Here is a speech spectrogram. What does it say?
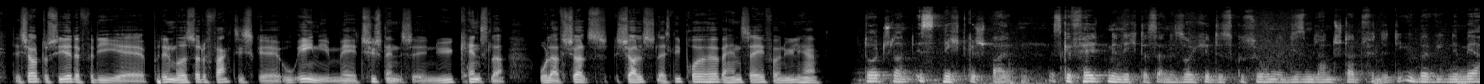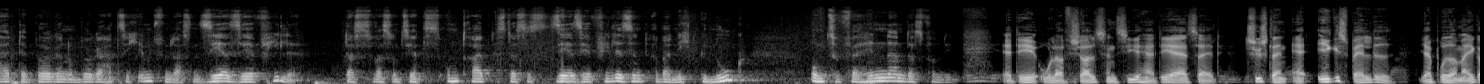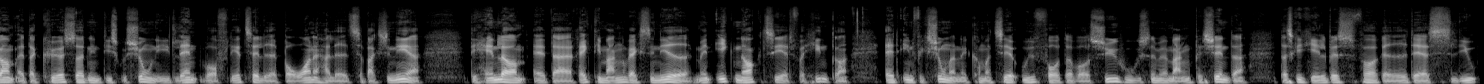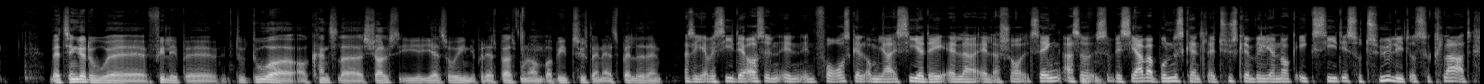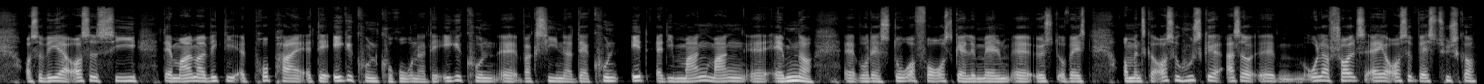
Det er sjovt, du siger det, fordi øh, på den måde så er du faktisk øh, uenig med Tysklands øh, nye kansler, Olaf Scholz. Scholz. Lad os lige prøve at høre, hvad han sagde for nylig her. Deutschland ist nicht gespalten. Es gefällt mir nicht, dass eine solche Diskussion in diesem Land stattfindet. Die überwiegende Mehrheit der Bürgerinnen und Bürger hat sich impfen lassen. Sehr, sehr viele. Das, was uns jetzt umtreibt, ist, dass es sehr, sehr viele sind, aber nicht genug, um zu verhindern, dass von den... Ja, det Olaf Scholz han siger her, det er altså, at Tyskland er ikke spaltet. Jeg bryder mig ikke om, at der kører sådan en diskussion i et land, hvor flertallet af borgerne har lavet sig vaccinere. Det handler om, at der er rigtig mange vaccinerede, men ikke nok til at forhindre, at infektionerne kommer til at udfordre vores sygehuse med mange patienter, der skal hjælpes for at redde deres liv. Hvad tænker du, uh, Philip? Uh, du, du og, og kansler Scholz, I, I er altså uenige på det her spørgsmål om, hvorvidt Tyskland er et land. Altså, jeg vil sige, det er også en, en, en forskel, om jeg siger det eller, eller Scholz. Ikke? Altså, mm-hmm. hvis jeg var bundeskansler i Tyskland, vil jeg nok ikke sige det så tydeligt og så klart. Og så vil jeg også sige, det er meget, meget vigtigt at påpege, at det er ikke kun corona, det er ikke kun uh, vacciner, det er kun et af de mange, mange uh, emner, uh, hvor der er store forskelle mellem uh, øst og vest. Og man skal også huske, altså, uh, Olaf Scholz er jo også vesttysker,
